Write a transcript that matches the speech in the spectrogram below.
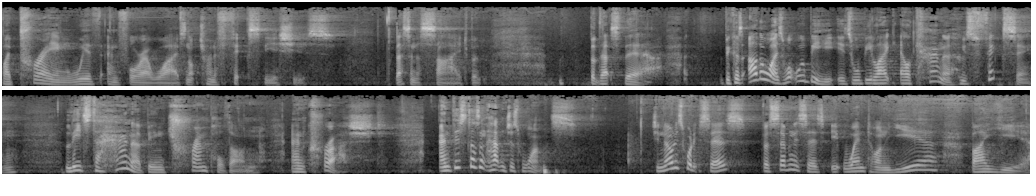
by praying with and for our wives, not trying to fix the issues. That's an aside, but, but that's there. Because otherwise, what we'll be is we'll be like Elkanah, whose fixing leads to Hannah being trampled on and crushed. And this doesn't happen just once. Do you notice what it says? Verse 7 it says, It went on year by year.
